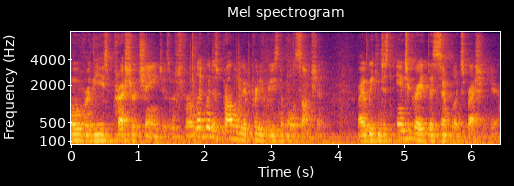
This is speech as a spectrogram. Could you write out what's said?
over these pressure changes, which for a liquid is probably a pretty reasonable assumption, right? We can just integrate this simple expression here.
